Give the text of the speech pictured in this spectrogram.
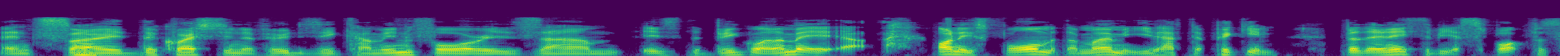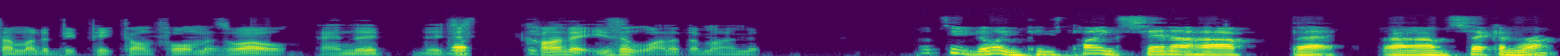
and so the question of who does he come in for is um, is the big one. I mean, uh, on his form at the moment, you'd have to pick him, but there needs to be a spot for someone to be picked on form as well, and there there just kind of isn't one at the moment. What's he doing? He's playing centre half back, um, second ruck,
